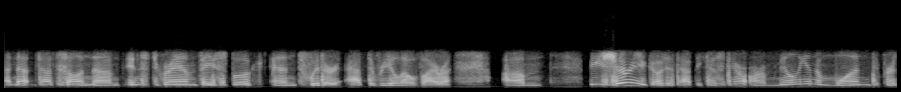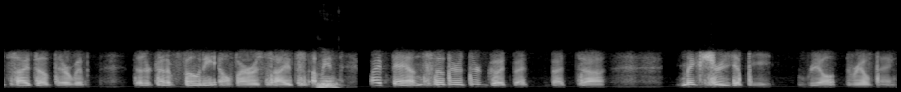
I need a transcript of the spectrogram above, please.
And that that's on um, Instagram, Facebook, and Twitter at the real Elvira. Um, be sure you go to that because there are a million and one different sites out there with that are kind of phony Elvira sites. I mean, by fans, so they're they're good, but but uh, make sure you get the real the real thing.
